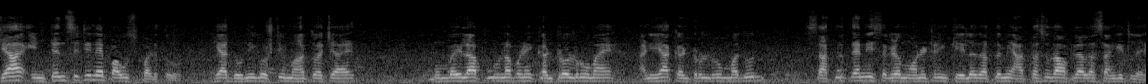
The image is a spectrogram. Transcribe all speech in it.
ज्या इंटेन्सिटीने पाऊस पडतो ह्या दोन्ही गोष्टी महत्त्वाच्या आहेत. मुंबईला पूर्णपणे कंट्रोल रूम आहे आणि या कंट्रोल रूममधून सातत्याने सगळं मॉनिटरिंग केलं जातं. मी आतासुद्धा आपल्याला सांगितलंय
